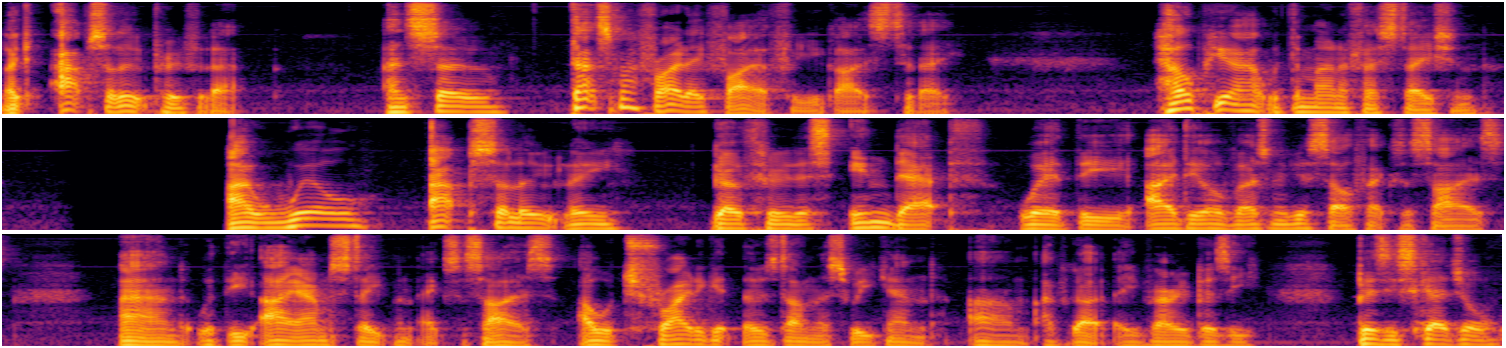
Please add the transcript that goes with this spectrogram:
Like absolute proof of that. And so that's my Friday fire for you guys today. Help you out with the manifestation. I will absolutely go through this in depth with the ideal version of yourself exercise and with the I am statement exercise. I will try to get those done this weekend. Um, I've got a very busy, busy schedule,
